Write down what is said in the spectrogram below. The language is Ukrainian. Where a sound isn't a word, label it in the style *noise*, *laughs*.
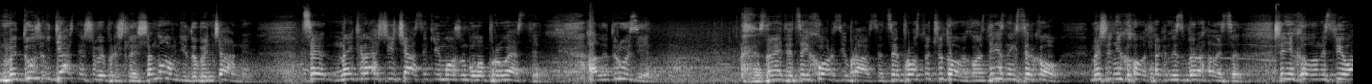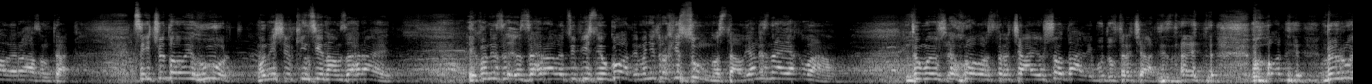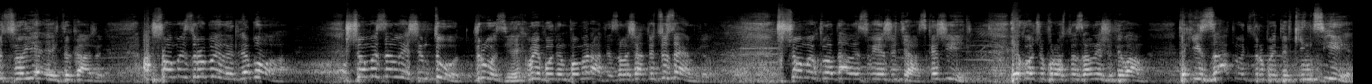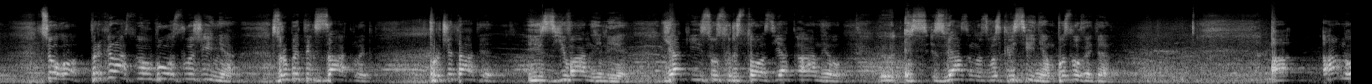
Ми дуже вдячні, що ви прийшли, шановні дубенчани. Це найкращий час, який можна було провести. Але, друзі, *clears throat* Знаєте, цей хор зібрався, це просто чудовий хор з різних церков. Ми ще ніколи так не збиралися, ще ніколи не співали разом так. Цей чудовий гурт, вони ще в кінці нам заграють. Як вони заграли цю пісню годи, мені трохи сумно стало. Я не знаю, як вам. Думаю, вже голос втрачаю, що далі буду втрачати, *laughs* знаєте. Годи беруть своє, як то кажуть. А що ми зробили для Бога? Що ми залишимо тут, друзі, як ми будемо помирати, залишати цю землю? В що ми вкладали своє життя? Скажіть, я хочу просто залишити вам такий заклик зробити в кінці цього прекрасного богослужіння, зробити заклик, прочитати із Євангелії, як Ісус Христос, як ангел, е, зв'язано з Воскресінням. Послухайте.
